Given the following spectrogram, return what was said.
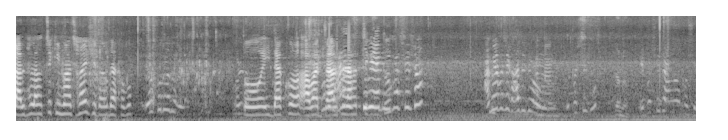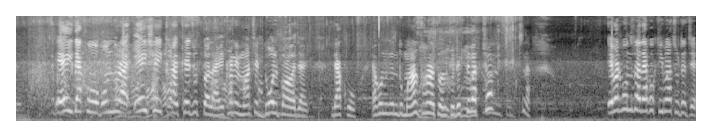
জাল ফেলা হচ্ছে কি মাছ হয় সেটাও দেখাবো। তো এই দেখো, আবার জাল ফেলা হচ্ছে এই দেখো বন্ধুরা এই সেই খা- খেজুর তলা এখানে মাছের দোল পাওয়া যায়। দেখো এখন কিন্তু মাছ ধরা চলছে দেখতে পাচ্ছ? না। এবার বন্ধুরা দেখো কি মাছ উঠেছে।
